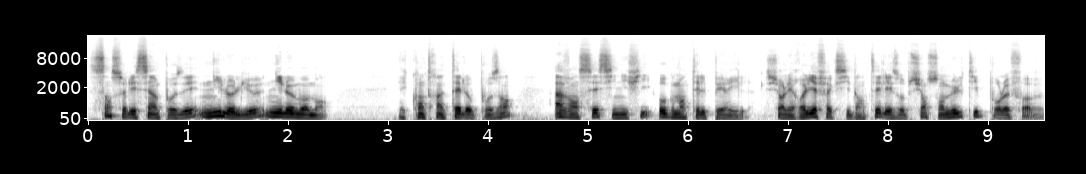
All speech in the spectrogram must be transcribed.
sans se laisser imposer ni le lieu ni le moment. Et contre un tel opposant, avancer signifie augmenter le péril. Sur les reliefs accidentés, les options sont multiples pour le fauve.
